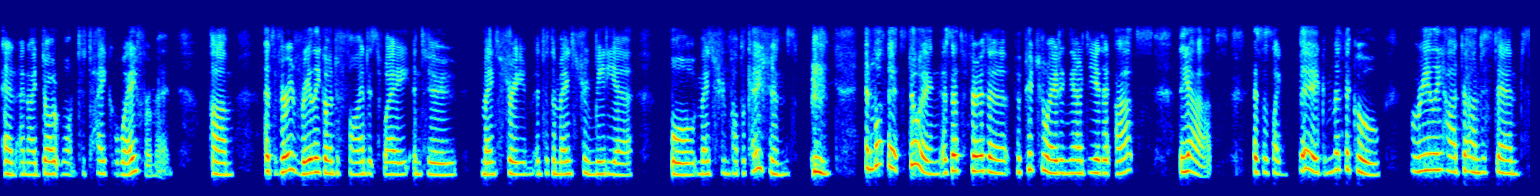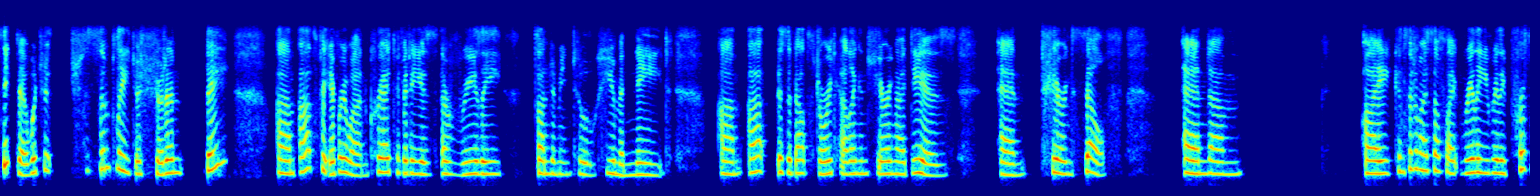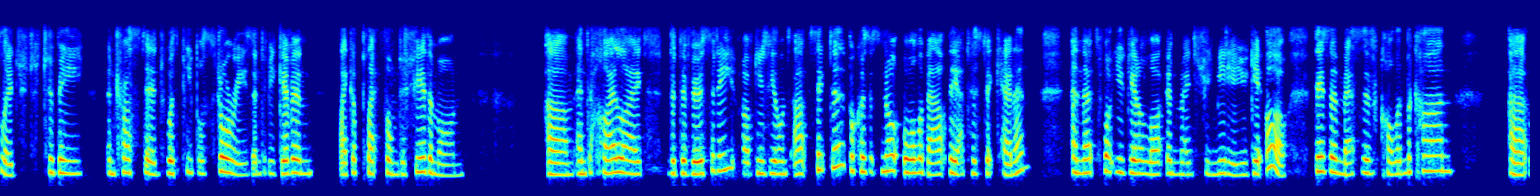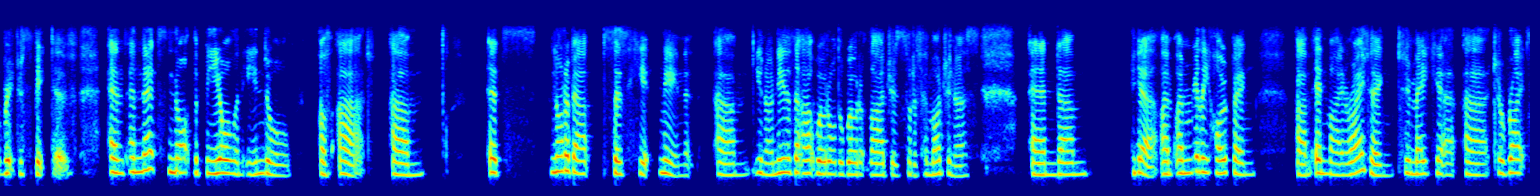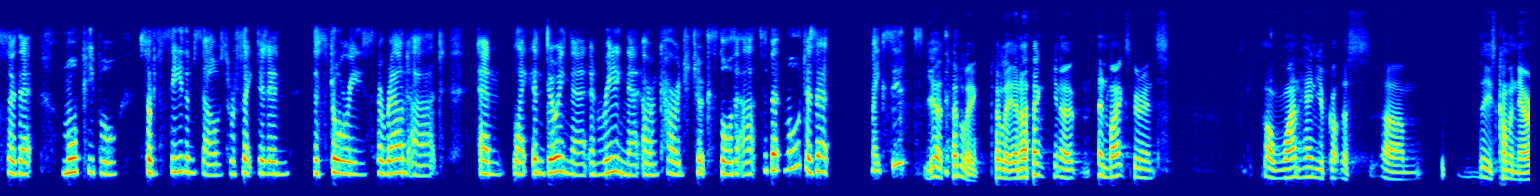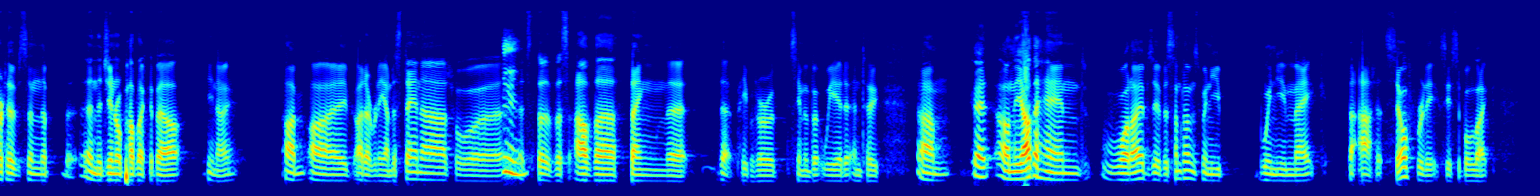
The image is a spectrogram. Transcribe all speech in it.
and and I don't want to take away from it. Um, it's very rarely going to find its way into mainstream, into the mainstream media or mainstream publications. and what that's doing is that's further perpetuating the idea that arts, the arts, is this like big, mythical, really hard to understand sector, which it simply just shouldn't be. Um, arts for everyone. Creativity is a really fundamental human need. Um, art is about storytelling and sharing ideas and sharing self. And um, I consider myself like really, really privileged to be entrusted with people's stories and to be given like a platform to share them on. Um, and to highlight the diversity of New Zealand's art sector because it's not all about the artistic canon. And that's what you get a lot in mainstream media. You get, oh, there's a massive Colin McCahon uh, retrospective. And, and that's not the be all and end all of art. Um, it's not about cis het men. Um, you know, neither the art world or the world at large is sort of homogenous. And um, yeah, I'm, I'm really hoping um, in my writing to make it, uh, to write so that more people sort of see themselves reflected in the stories around art. And like in doing that and reading that, are encouraged to explore the arts a bit more. Does that make sense? Yeah, totally, totally. And I think you know, in my experience, on one hand, you've got this um, these common narratives in the in the general public about you know I'm, I I don't really understand art, or mm. it's sort of this other thing that that people are seem a bit weird into. Um, on the other hand, what I observe is sometimes when you when you make the art itself really accessible, like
